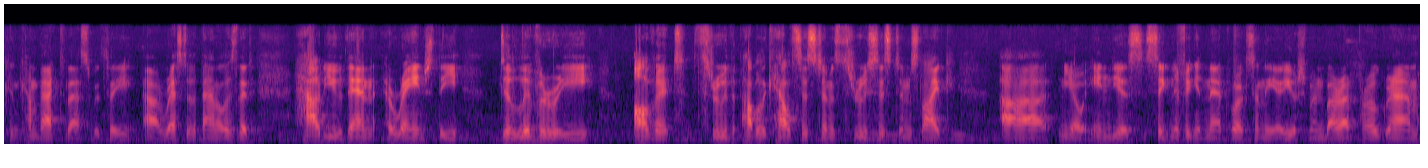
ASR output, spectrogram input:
can come back to this with the uh, rest of the panel, is that how do you then arrange the delivery of it through the public health systems, through systems like uh, you know, India's significant networks and the Ayushman Bharat program,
